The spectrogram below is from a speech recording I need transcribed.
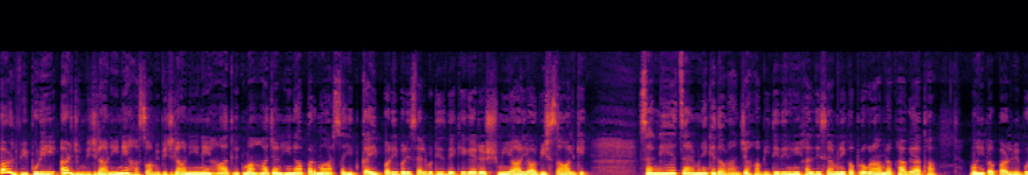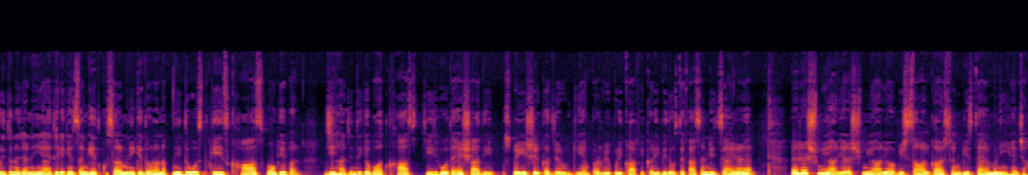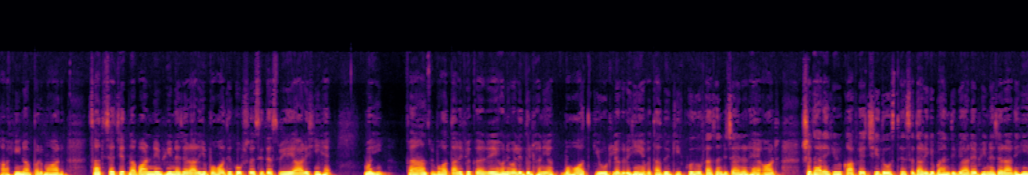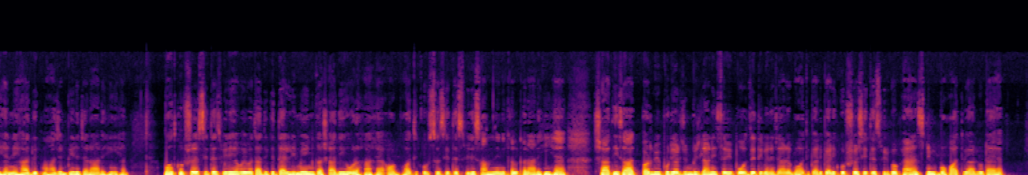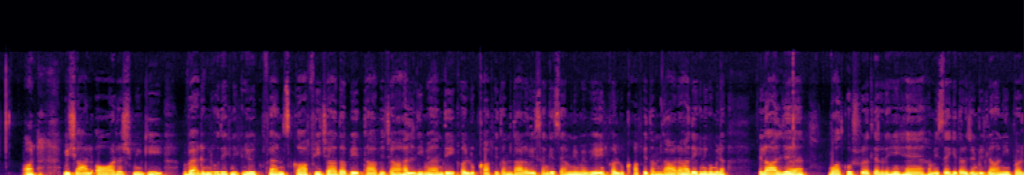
पृथ्वीपुरी अर्जुन बिजलानी, नेहा स्वामी बिजलानी, नेहा अद्विक महाजन, हिना परमार सहित कई बड़ी बड़ी सेलिब्रिटीज देखे गए रश्मि, आर्या और विशाल के संगीत सेरेमनी के दौरान, जहाँ बीते दिन ही हल्दी सेरेमनी का प्रोग्राम रखा गया था। वहीं पर पर्ल भी पूरी तो नज़र नहीं आए थे, लेकिन संगीत को सेरेमनी के दौरान अपनी दोस्त के इस खास मौके पर, जी हाँ ज़िंदगी का बहुत खास चीज़ होता है, शादी, उस पर ये शिरकत ज़रूर की है। पर्ल भी पूरी काफ़ी करीबी दोस्त फ़ैशन डिज़ाइनर है। रश्मि आर्य रश्मि आर्य और विशाल का संगीत सेरेमनी है, जहाँ हीना परमार, साथ ही साथ चेतना पांडे भी नज़र आ रही बहुत ही खूबसूरत सी तस्वीरें आ रही हैं। वहीं फैंस भी बहुत तारीफें कर रहे हैं, होने वाली दुल्हनिया बहुत क्यूट लग रही हैं, बता दूँ कि खुद वो फ़ैशन डिज़ाइनर है और शदारे की भी काफ़ी अच्छी दोस्त है शदारे की बहन दिव्यारे भी नज़र आ रही हैं नेहादिक महाजन भी नज़र आ रही हैं। बहुत खूबसूरत सी तस्वीरें है, वही बता दी कि दिल्ली में इनका शादी हो रहा है और बहुत ही खूबसूरत सी तस्वीरें सामने निकल कर आ रही हैं। साथ ही साथ पलवीपुरी अर्जुन बिजलानी से भी पोज देते हुए नज़र आ रहे बहुत ही प्यारी प्यारी खूबसूरत सी तस्वीर पर फैंस ने भी बहुत प्यार लुटाया है। और विशाल और रश्मि की वेडिंग लुक देखने के लिए फैंस काफ़ी ज़्यादा बेताब है, जहाँ हल्दी, मेहंदी का लुक काफ़ी दमदार है। संगीत सेरेमनी में भी इनका लुक काफ़ी दमदार रहा देखने को मिला। फ़िलहाल जो है, बहुत खूबसूरत लग रही हैं। हमेशा की तरह अर्जुन बिजलानी पर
